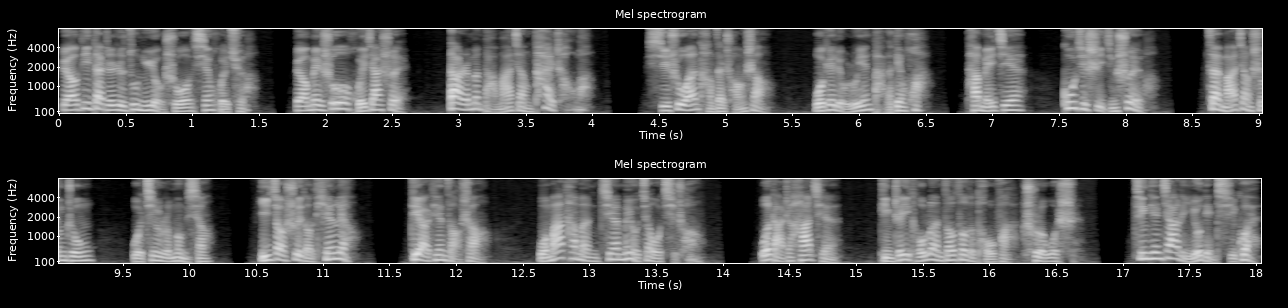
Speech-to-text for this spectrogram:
表弟带着日租女友说先回去了，表妹说回家睡，大人们打麻将太吵了。洗漱完躺在床上，我给柳如烟打了电话，她没接，估计是已经睡了。在麻将声中，我进入了梦乡，一觉睡到天亮。第二天早上，我妈他们竟然没有叫我起床，我打着哈欠，顶着一头乱糟糟的头发出了卧室。今天家里有点奇怪，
